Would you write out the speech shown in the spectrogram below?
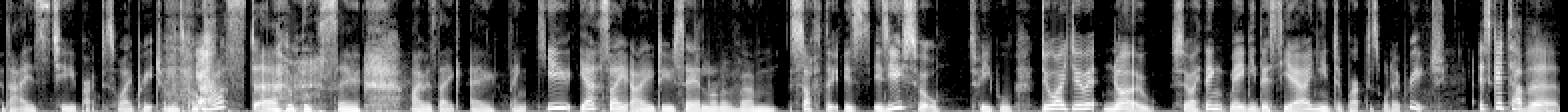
that is to practice what I preach on this podcast. um, so I was like, oh, thank you. Yes, I, I do say a lot of um, stuff that is, is useful to people. Do I do it? No. So I think maybe this year I need to practice what I preach. It's good to have a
